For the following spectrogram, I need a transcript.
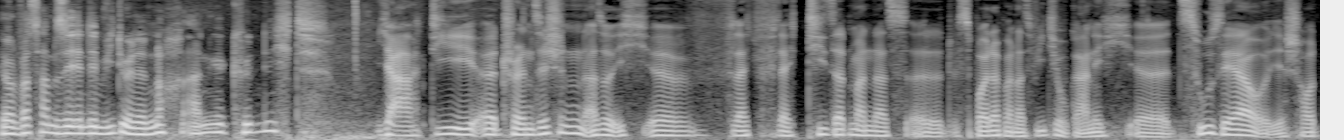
Ja, und was haben Sie in dem Video denn noch angekündigt? Ja, die äh, Transition, also ich äh, vielleicht, vielleicht teasert man das, äh, spoilert man das Video gar nicht äh, zu sehr. Ihr schaut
